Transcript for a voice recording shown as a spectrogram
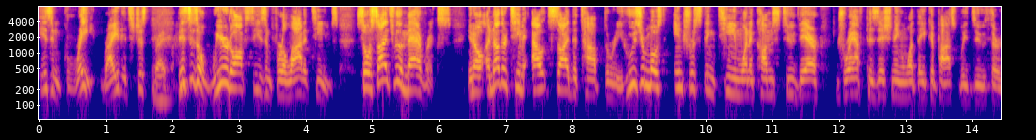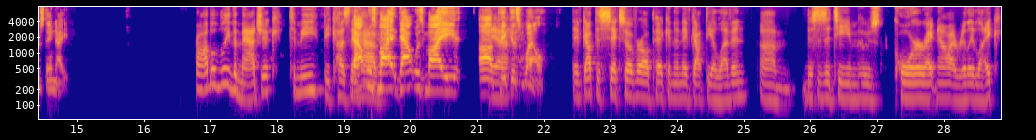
isn't great, right? It's just right. this is a weird offseason for a lot of teams. So aside for the Mavericks, you know, another team outside the top 3, who's your most interesting team when it comes to their draft positioning and what they could possibly do Thursday night? Probably the Magic to me because that have, was my that was my uh, yeah, pick as well. They've got the six overall pick and then they've got the eleven. Um, this is a team whose core right now I really like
